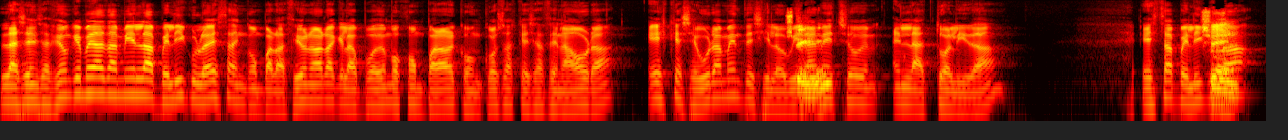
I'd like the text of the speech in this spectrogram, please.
La sensación que me da también la película esta, en comparación ahora que la podemos comparar con cosas que se hacen ahora, es que seguramente si lo hubieran hecho en, la actualidad, esta película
